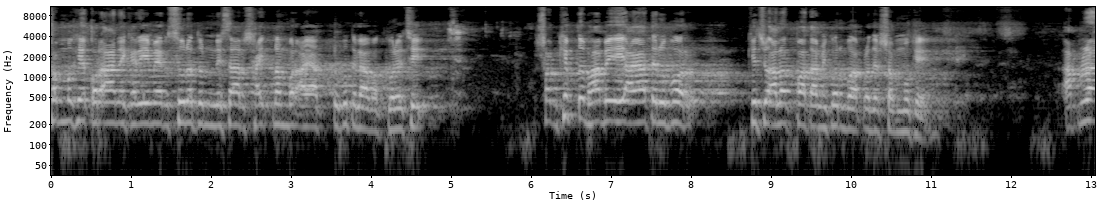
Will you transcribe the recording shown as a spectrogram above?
সম্মুখে কোরআনে করিমের নিসার ষাট নম্বর আয়াতটুকু তেলাওয়াত করেছি। সংক্ষিপ্তভাবে এই আয়াতের উপর কিছু আলোকপাত আমি করব আপনাদের সম্মুখে। আপনারা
